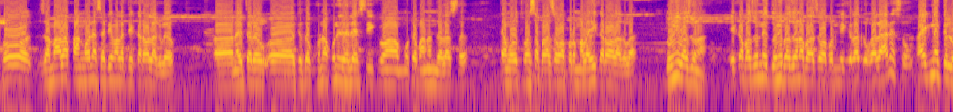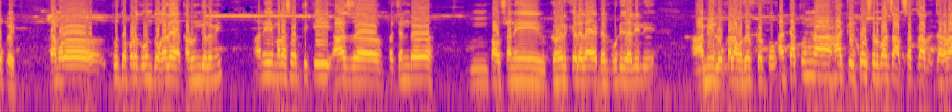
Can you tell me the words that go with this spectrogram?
तो जमाला पांगवण्यासाठी मला ते करावं लागलं. नाहीतर तिथं खुनाखुनी झाली असती किंवा मोठं भांडण झालं असतं. त्यामुळे थोडासा बळाचा वापर मलाही करावा लागला. दोन्ही बाजूना एका बाजूने दोन्ही बाजूना बळाचा वापर मी केला. दोघाला आणि सो- ऐकण्यात ते लोक आहेत. त्यामुळं तू धपड करून दोघाला काढून दिलं मी. आणि मला असं वाटतं की आज प्रचंड पावसाने कहर केलेला आहे ढगफुटी झालेली आहे. आम्ही लोकांना मदत करतो. आणि त्यातून हा किरकोळ स्वरूपाचा आपसातला झगडा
